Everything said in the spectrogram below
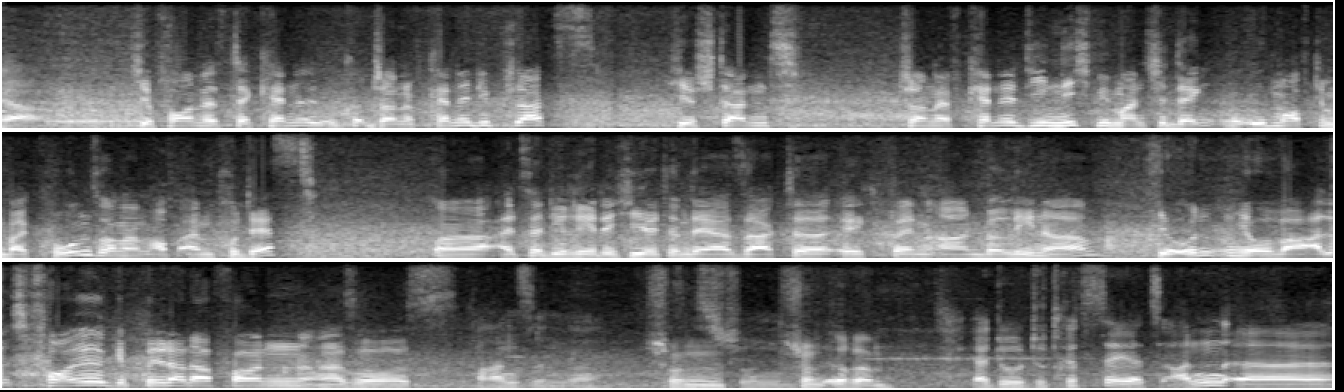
ja, Hier vorne ist der Ken John F. Kennedy Platz. Hier stand John F. Kennedy nicht, wie manche denken, oben auf dem Balkon, sondern auf einem Podest. Äh, als er die Rede hielt, in der er sagte, ich bin ein Berliner. Hier unten hier war alles voll, gibt Bilder davon. Also es ist Wahnsinn. Ne? schon, schon- schon irre. Ja, du, du trittst ja jetzt an äh,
